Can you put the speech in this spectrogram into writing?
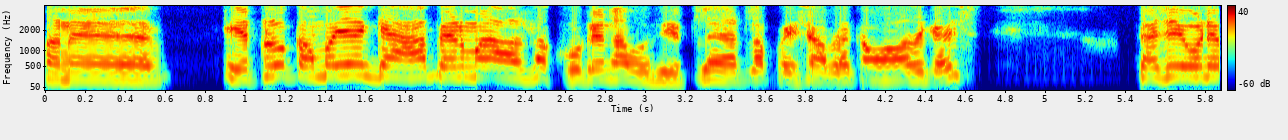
અને એટલો કમાઈએ કે આ બેન મારા હાલતા ખોટે ના બધી એટલે આટલા પૈસા આપણે કમાવા કહીશ પછી એવું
